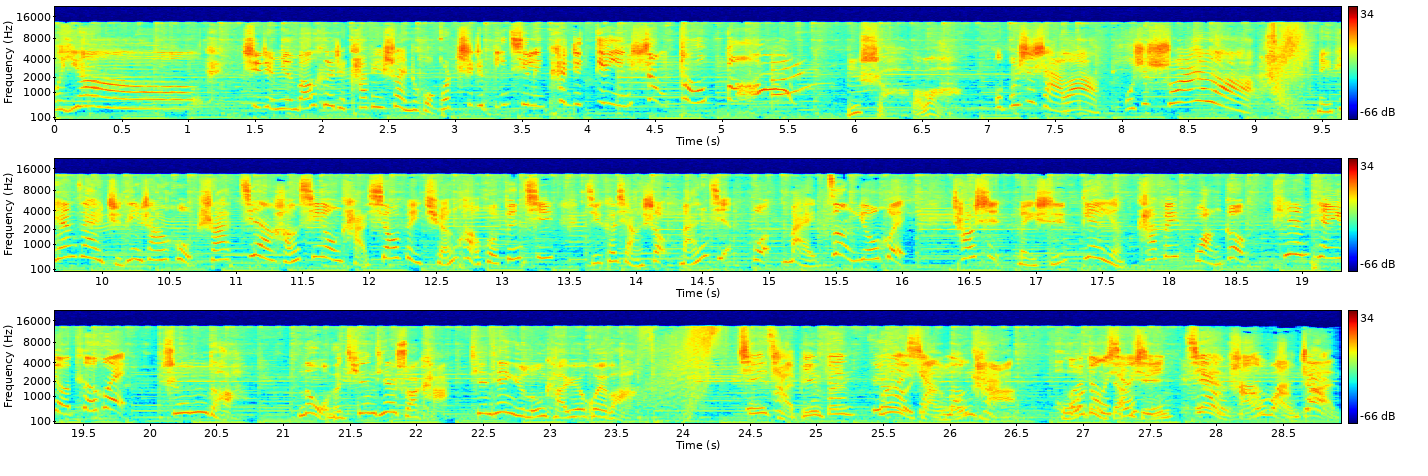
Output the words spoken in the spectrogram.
我要吃着面包，喝着咖啡，涮着火锅，吃着冰淇淋，看着电影，上淘宝。你傻了吧？我不是傻了，我是刷了。每天在指定商户刷建行信用卡消费全款或分期，即可享受满减或买赠优惠。超市、美食、电影、咖啡、网购，天天有特惠。真的？那我们天天刷卡，天天与龙卡约会吧。七彩缤纷，乐享龙卡，活动详情建行网站。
